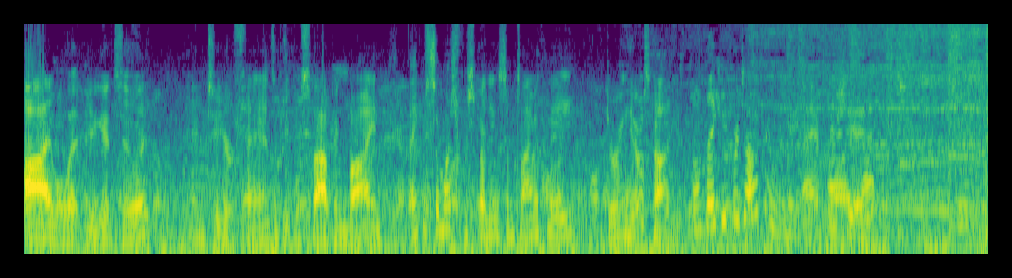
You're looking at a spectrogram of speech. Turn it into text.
I will let you get to it, and to your fans and people stopping by. And thank you so much for spending some time with me during HeroesCon. well, thank you for talking with me. I appreciate it.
